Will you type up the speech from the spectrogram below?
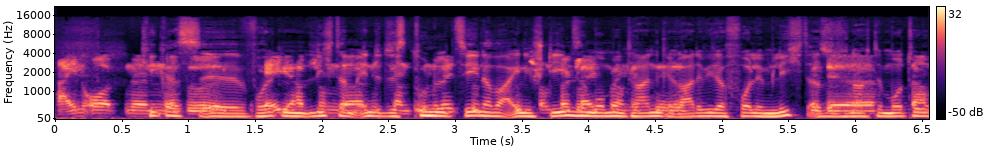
einordnen. Kickers also, äh, wollten hey, Licht am Ende des Tunnels sehen, aber eigentlich stehen sie momentan gerade wieder voll im Licht. Also so nach dem Motto,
